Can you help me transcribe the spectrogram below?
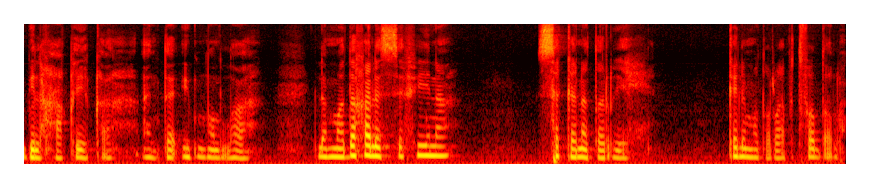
بالحقيقة أنت ابن الله. لما دخل السفينة سكنت الريح. كلمة الرب تفضلوا.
